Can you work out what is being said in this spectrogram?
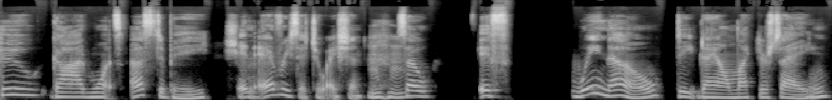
who God wants us to be sure. in every situation. Mm-hmm. So if we know deep down, like you're saying,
